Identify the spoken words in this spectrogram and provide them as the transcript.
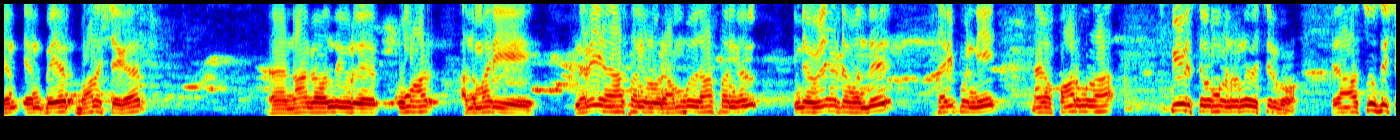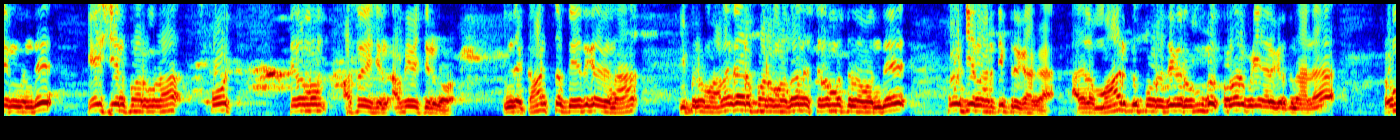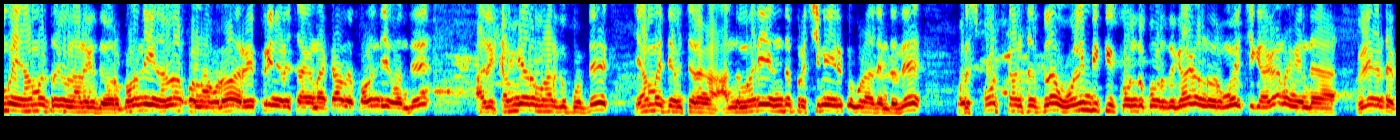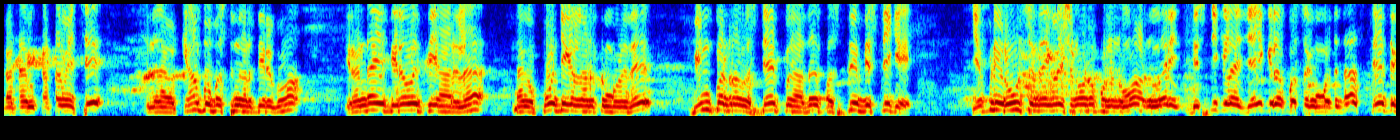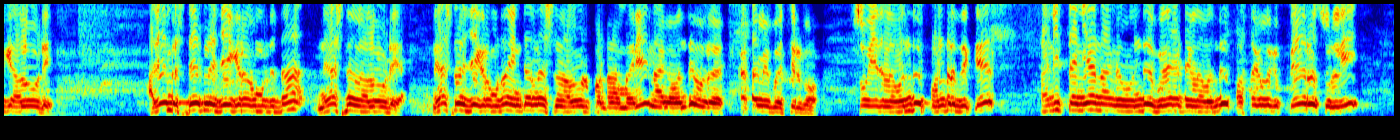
என் என் பெயர் பாலசேகர். நாங்கள் வந்து இவர் குமார். அந்த மாதிரி நிறைய ஆசான்கள் ஒரு ஐம்பது ஆசான்கள் இந்த விளையாட்டை வந்து சரி பண்ணி நாங்கள் ஃபார்முலா ஸ்பீடு சிலம்பம்னு வச்சுருக்கோம். இது அசோசியேஷன் வந்து Asian formula sport Silambam association அப்படி வச்சுருக்கோம். இந்த கான்செப்ட் எதுக்காகன்னா இப்போ நம்ம அலங்கார பாடமாக தான் இந்த சிலம்பத்தில் வந்து போட்டியை நடத்திட்டு இருக்காங்க. அதில் மார்க் போகிறதுக்கு ரொம்ப குளறுபடியாக இருக்கிறதுனால ரொம்ப ஏமாற்றங்கள் நடக்குது. ஒரு குழந்தைங்க நல்லா பண்ணா கூட ரெஃப்ரி நினைச்சாங்கனாக்கா அந்த குழந்தைய வந்து அது கம்மியான மார்க் போட்டு ஏமாத்தி அமைச்சிடறாங்க அந்த மாதிரி எந்த பிரச்சனையும் இருக்கக்கூடாதுன்றது ஒரு ஸ்போர்ட்ஸ் கான்செப்ட்ல ஒலிம்பிக்கு கொண்டு போறதுக்காக அந்த ஒரு முயற்சிக்காக நாங்க இந்த விளையாட்டை கட்ட கட்டமைச்சு இந்த நாங்கள் கேம்ப் பஸ் நடத்தியிருக்கோம். இரண்டாயிரத்தி இருபத்தி ஆறுல நாங்க போட்டிகள் நடத்தும் பொழுது வின் பண்றவங்க ஸ்டேட் அதாவது ஃபர்ஸ்ட் டிஸ்ட்ரிக்ட் எப்படி ரூல்ஸ் அண்ட் ரெகுலேஷனோட பண்ணணுமோ அது மாதிரி டிஸ்ட்ரிக்ட்ல ஜெயிக்கிற பசங்க மட்டும் தான் ஸ்டேட்டுக்கு அலோடு அதே மாதிரி ஸ்டேட்ல ஜெயிக்கிறவங்க மட்டும் தான் நேஷனல் அலௌடு நேஷனல் ஜெயிக்கிறவங்க மட்டும் தான் இன்டர்நேஷனல் அலௌட் பண்ற மாதிரி நாங்க வந்து ஒரு கட்டமைப்பு வச்சிருக்கோம். ஸோ இதுல வந்து பண்றதுக்கு தனித்தனியா நாங்க வந்து விளையாட்டுகளை வந்து பசங்களுக்கு பேரை சொல்லி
